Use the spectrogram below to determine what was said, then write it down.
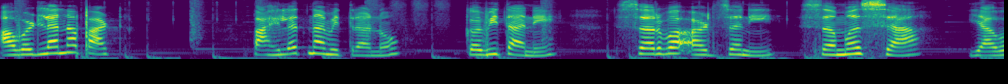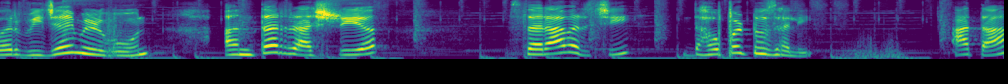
आवडला ना पाठ? पाहिलत ना मित्रांनो? कविताने सर्व अडचणी समस्या यावर विजय मिळवून आंतरराष्ट्रीय स्तरावरची धावपटू झाली. आता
